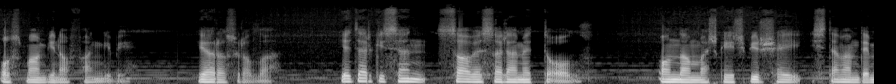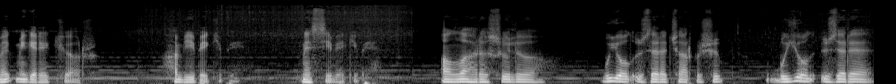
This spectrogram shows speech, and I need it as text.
Osman bin Affan gibi. Ya Resulallah, yeter ki sen sağ ve salamette ol. Ondan başka hiçbir şey istemem demek mi gerekiyor? Habibe gibi, Mesibe gibi. Allah Resulü bu yol üzere çarpışıp, bu yol üzere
